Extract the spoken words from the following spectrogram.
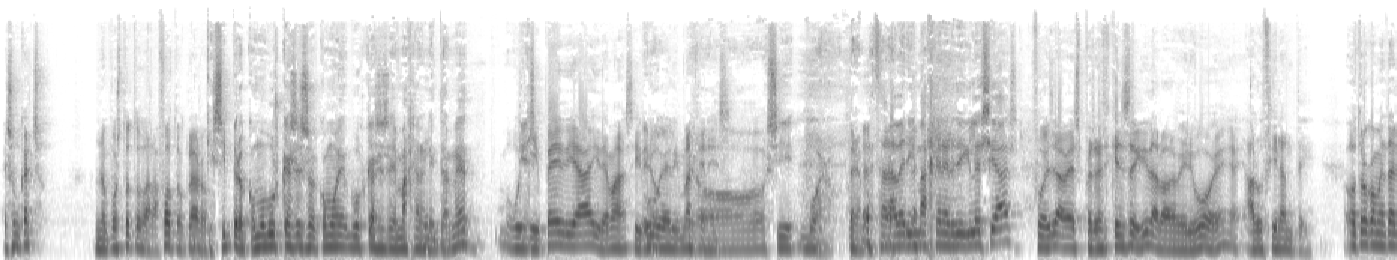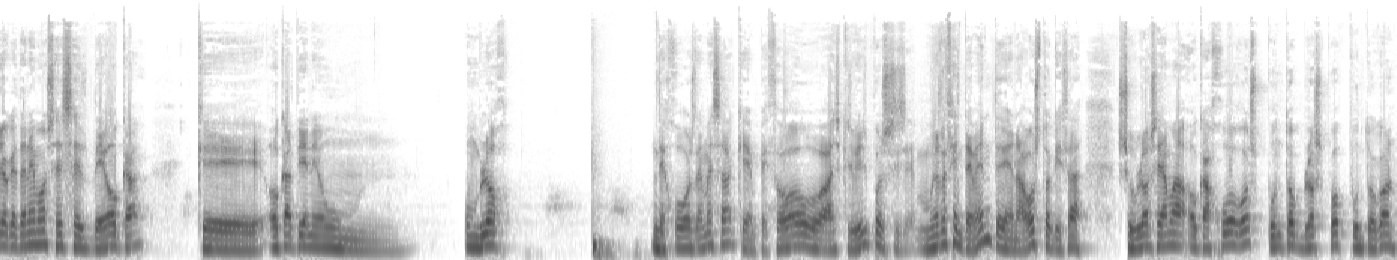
Es un cacho. No he puesto toda la foto, claro. Que sí, pero ¿cómo buscas eso? ¿Cómo buscas esa imagen en internet? Wikipedia y demás, y Pero- Google Imágenes. pero sí, bueno, pero empezar a ver imágenes de iglesias. Pues ya ves, pero es que enseguida lo averiguó, ¿eh? Alucinante. Otro comentario que tenemos es el de Oka, que Oka tiene un, un blog de juegos de mesa que empezó a escribir pues muy recientemente, en agosto quizá. Su blog se llama okajuegos.blogspot.com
